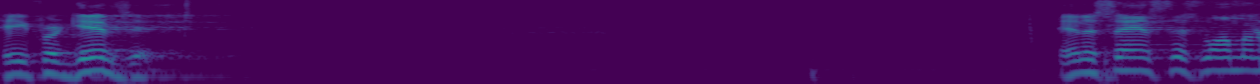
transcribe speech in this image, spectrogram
He forgives it. In a sense, this woman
